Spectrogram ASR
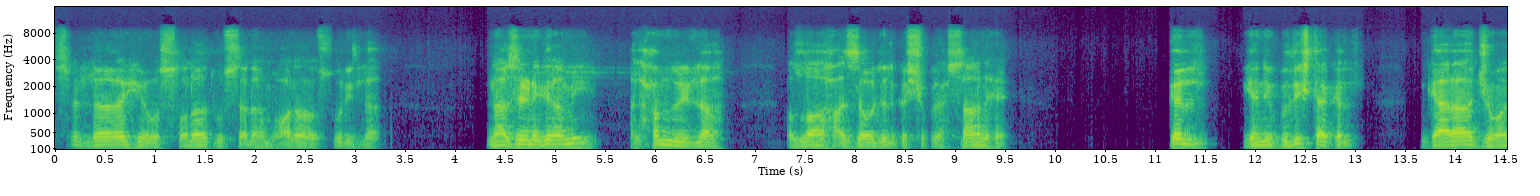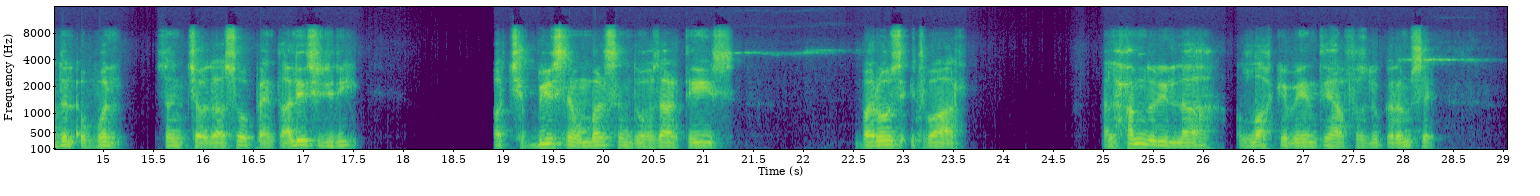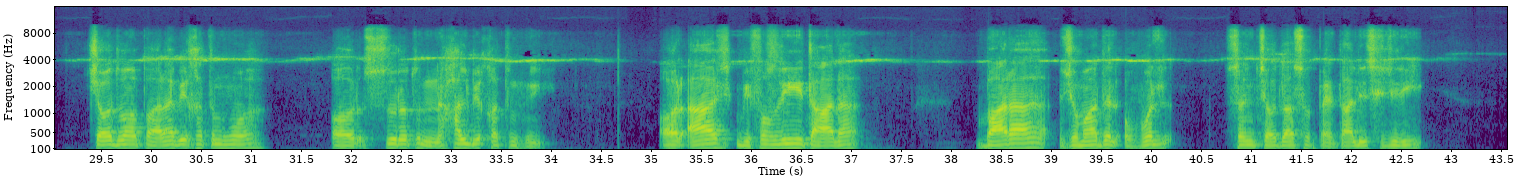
بسم اللہ والصلاة والسلام علی رسول اللہ ناظرین گرامی الحمدللہ اللہ عز و جل کا شکر احسان ہے کل یعنی گزشتہ کل گیارہ جماعت الاول سن چودہ سو پینتالیس ہجری اور چھبیس نومبر سن دو ہزار تیئیس بروز اتوار الحمدللہ اللہ کے بے انتہا فضل و کرم سے چودواں پارہ بھی ختم ہوا اور صورت النحل بھی ختم ہوئی۔ اور آج بفضلی تعالی بارہ جماعت الاول سن چودہ سو پینتالیس ہجری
